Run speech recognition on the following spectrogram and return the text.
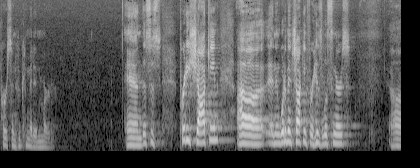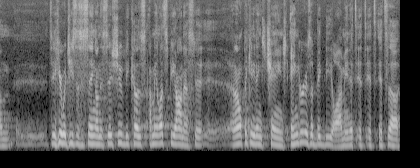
person who committed murder. And this is pretty shocking, uh, and it would have been shocking for his listeners um, to hear what Jesus is saying on this issue because, I mean, let's be honest, it, I don't think anything's changed. Anger is a big deal. I mean, it's, it's, it's, it's, a,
